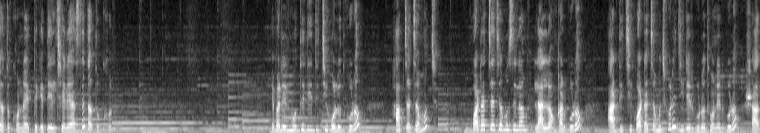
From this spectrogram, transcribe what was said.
যতক্ষণ না এর থেকে তেল ছেড়ে আসছে ততক্ষণ। এবার এর মধ্যে দিয়ে দিচ্ছি হলুদ গুঁড়ো হাফ চা চামচ কটার চা চামচ দিলাম লাল লঙ্কার গুঁড়ো, আর দিচ্ছি কটা চামচ করে জিরের গুঁড়ো, ধনের গুঁড়ো, স্বাদ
